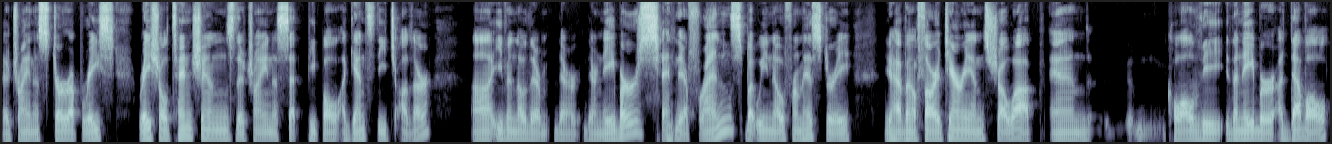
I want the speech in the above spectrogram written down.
They're trying to stir up race, racial tensions. They're trying to set people against each other, uh, even though they're they're they're neighbors and they're friends. But we know from history, you have an authoritarian show up and mm, call the the neighbor a devil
